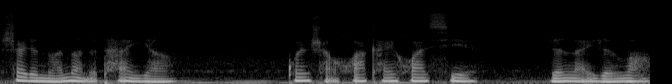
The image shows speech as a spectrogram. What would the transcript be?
晒着暖暖的太阳，观赏花开花谢，人来人往。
